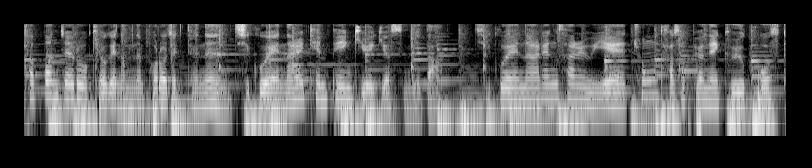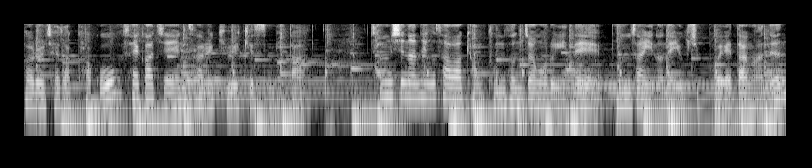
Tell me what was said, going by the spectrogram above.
첫 번째로 기억에 남는 프로젝트는 지구의 날 캠페인 기획이었습니다. 지구의 날 행사를 위해 총 5편의 교육 포스터를 제작하고 3가지 행사를 기획했습니다. 참신한 행사와 경품 선정으로 인해 본사 인원의 60%에 해당하는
